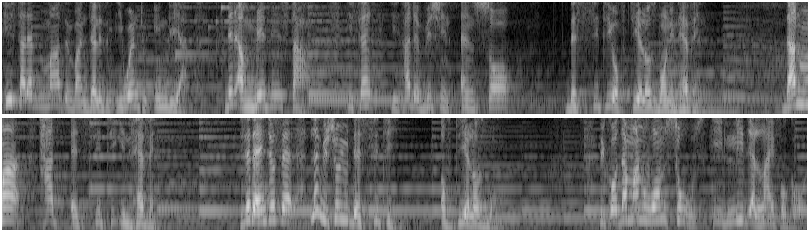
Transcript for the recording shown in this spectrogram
he started mass evangelism. He went to India, did amazing stuff. He said he had a vision and saw the city of T.L. Osborn in heaven. That man had a city in heaven. He said, The angel said, Let me show you the city of T.L. Osborn. Because that man won souls, he lived a life for God.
